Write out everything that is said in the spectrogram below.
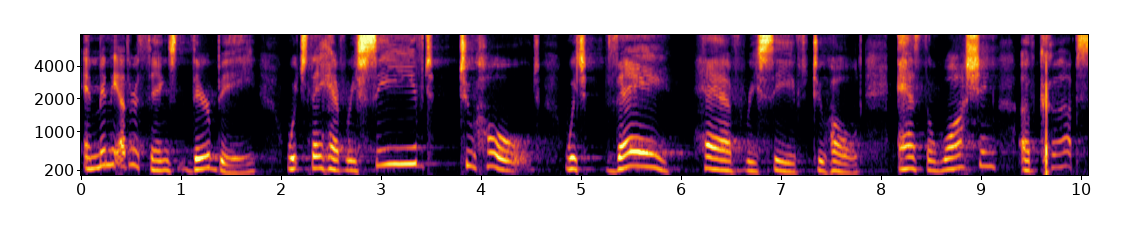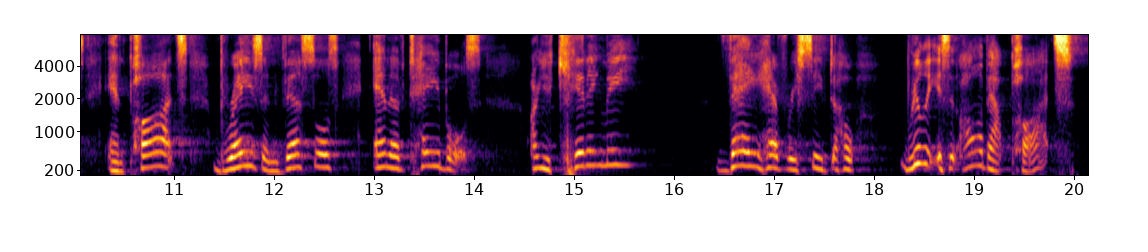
And many other things there be, which they have received to hold, which they have received to hold, as the washing of cups and pots, brazen vessels, and of tables. Are you kidding me? They have received to hold. Really, is it all about pots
